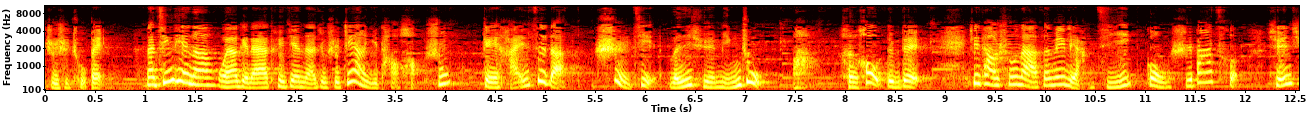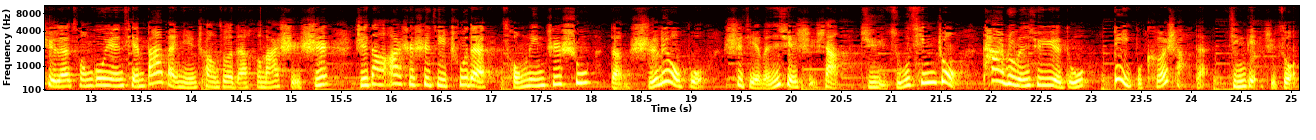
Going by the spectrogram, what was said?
知识储备。那今天呢，我要给大家推荐的就是这样一套好书，给孩子的世界文学名著啊。很厚，对不对？这套书呢分为两集，共十八册，选取了从公元前八百年创作的《荷马史诗》，直到二十世纪初的《丛林之书》等十六部世界文学史上举足轻重、踏入文学阅读必不可少的经典之作。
